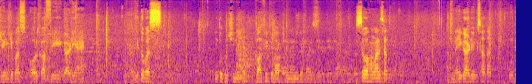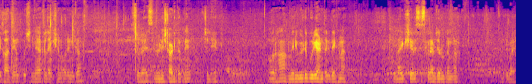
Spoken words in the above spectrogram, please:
जिनके पास और काफ़ी गाड़ियाँ हैं। ये तो बस ये तो कुछ नहीं है काफ़ी कलेक्शन है इनके पास। सो so, हमारे साथ नई गाड़ियों के साथ आपको दिखाते हैं कुछ नया कलेक्शन और इनका। सो so, वीडियो स्टार्ट करते हैं चलिए। और हाँ मेरी वीडियो पूरी एंड तक देखना। लाइक शेयर सब्सक्राइब ज़रूर करना। ओके बाय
